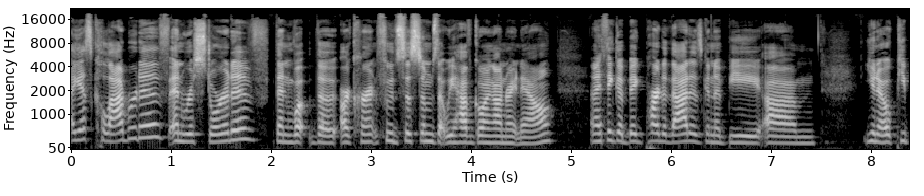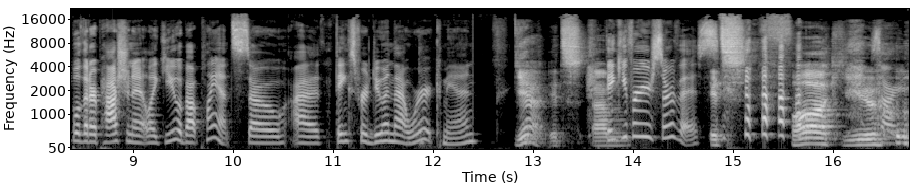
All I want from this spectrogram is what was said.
I guess, collaborative and restorative than what the our current food systems that we have going on right now. And I think a big part of that is going to be, um, you know, people that are passionate like you about plants. So uh, thanks for doing that work, man. Yeah, it's. Um, Thank you for your service. It's fuck you. Sorry.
